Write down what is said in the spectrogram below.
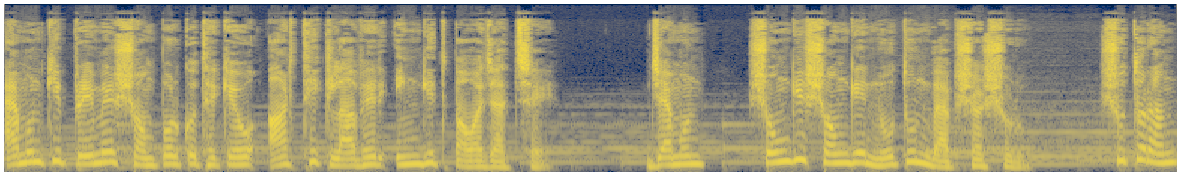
এমনকি প্রেমের সম্পর্ক থেকেও আর্থিক লাভের ইঙ্গিত পাওয়া যাচ্ছে। যেমন, সঙ্গীর সঙ্গে নতুন ব্যবসার শুরু। সুতরাং,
